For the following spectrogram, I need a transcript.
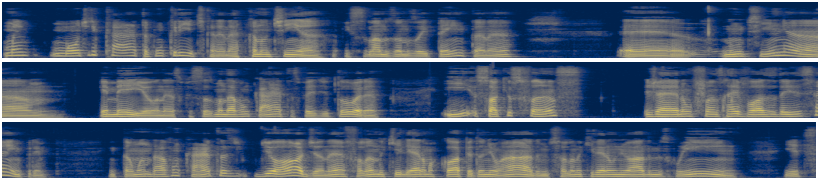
uma, um monte de carta com crítica, né? Na época não tinha, isso lá nos anos 80, né? É, não tinha e-mail, né? As pessoas mandavam cartas para a editora. E só que os fãs já eram fãs raivosos desde sempre. Então mandavam cartas de, ódio, né? Falando que ele era uma cópia do Neil Adams, falando que ele era um Neil Adams ruim, e etc.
